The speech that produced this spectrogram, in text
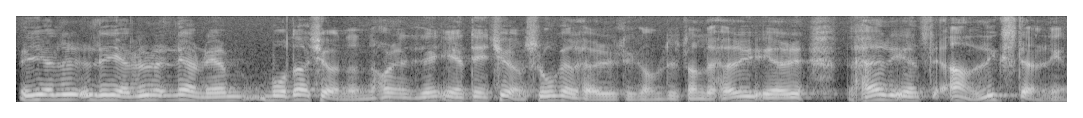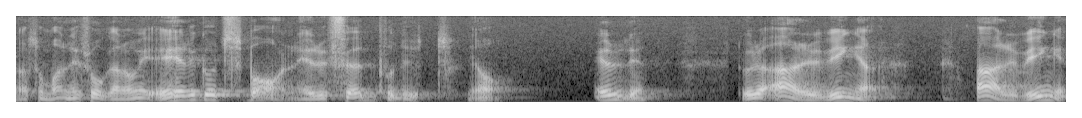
Det gäller, det gäller nämligen båda könen. Det är inte en könsfråga det här, liksom, utan det här är, det här är en andlig ställning. Alltså man är frågan om, är du Guds barn? Är du född på nytt? Ja, är du det? Då är det arvingar. Arvinge.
